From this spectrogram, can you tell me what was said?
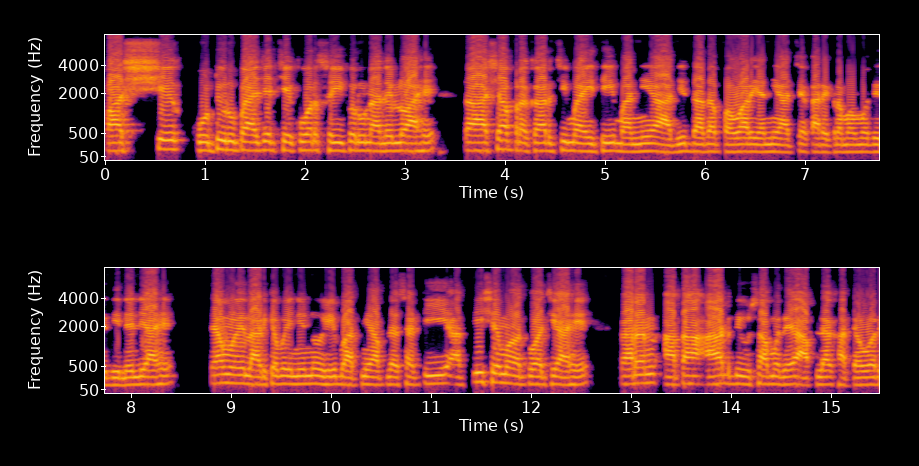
पाचशे कोटी रुपयाच्या चेकवर सही करून आलेलो आहे. तर अशा प्रकारची माहिती माननीय अजितदादा पवार यांनी आजच्या कार्यक्रमामध्ये दिलेली आहे. त्यामुळे लाडक्या बहिणींनो ही बातमी आपल्यासाठी अतिशय महत्वाची आहे. कारण आता आठ दिवसामध्ये आपल्या खात्यावर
